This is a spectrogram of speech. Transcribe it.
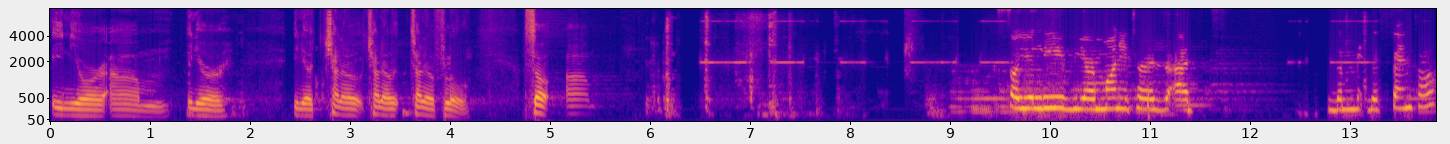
in your um, in your in your channel channel channel flow. So um, So you leave your monitors at the the center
